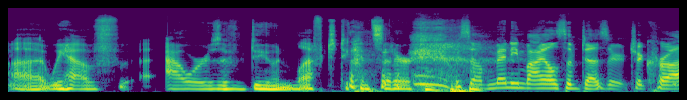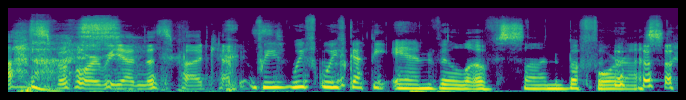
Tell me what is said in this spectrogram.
Uh, we have hours of Dune left to consider. we still have many miles of desert to cross before we end this podcast. We, we've we've got the anvil of sun before us.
